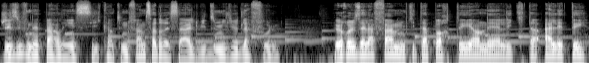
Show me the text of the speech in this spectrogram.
Jésus venait de parler ainsi quand une femme s'adressa à lui du milieu de la foule. Heureuse est la femme qui t'a porté en elle et qui t'a allaité,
